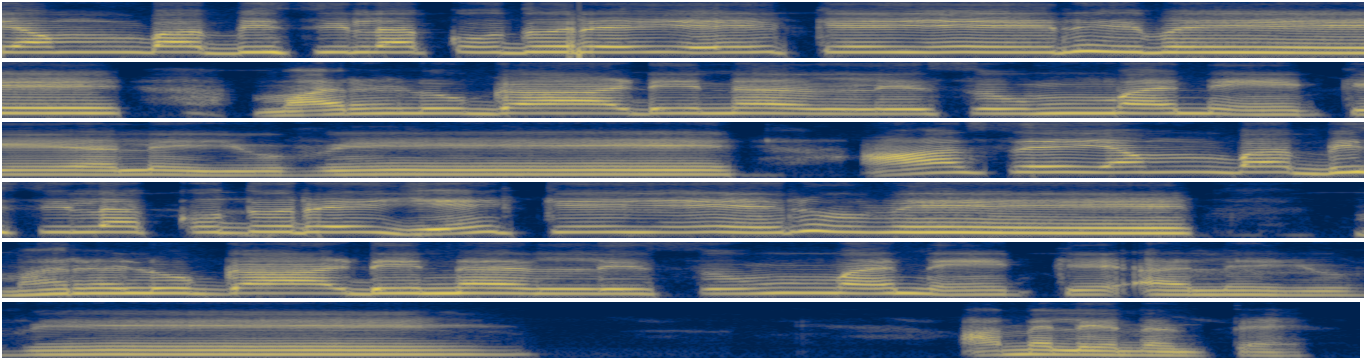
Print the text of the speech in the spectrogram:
ಎಂಬ ಬಿಸಿಲ ಕುದುರೆ ಏಕೆ ಏರಿವೆ? ಮರಳು ಗಾಡಿನಲ್ಲಿ ಸುಮ್ಮನೇಕೆ ಅಲೆಯುವೆ? ಆಸೆ ಎಂಬ ಬಿಸಿಲ ಕುದುರೆ ಏಕೆ ಏರುವೆ? ಮರಳು ಗಾಡಿನಲ್ಲಿ ಸುಮ್ಮನೇಕೆ ಅಲೆಯುವೆ? ಆಮೇಲೆ ಏನಂತೆ?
